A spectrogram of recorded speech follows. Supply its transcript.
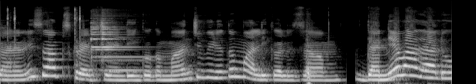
ఛానల్ని సబ్స్క్రైబ్ చేయండి. ఇంకొక మంచి వీడియోతో మళ్ళీ కలుద్దాం. ధన్యవాదాలు.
